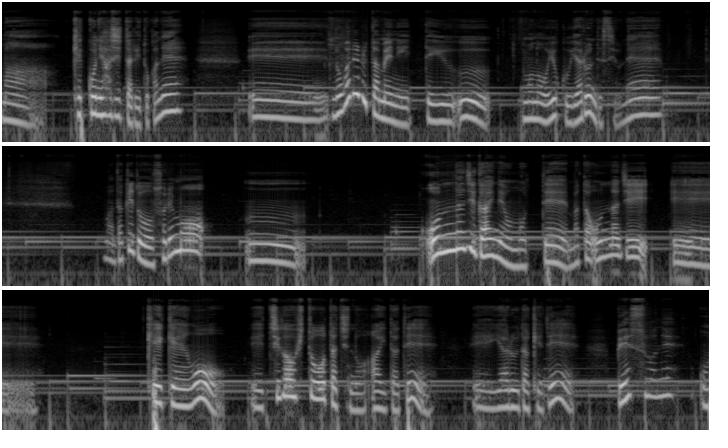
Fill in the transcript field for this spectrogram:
まあ結婚に走ったりとかね、えー、逃れるためにっていうものをよくやるんですよね。まあ、だけどそれもうん同じ概念を持ってまた同じ、えー、経験を、えー、違う人たちの間で、えー、やるだけでベースはね同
